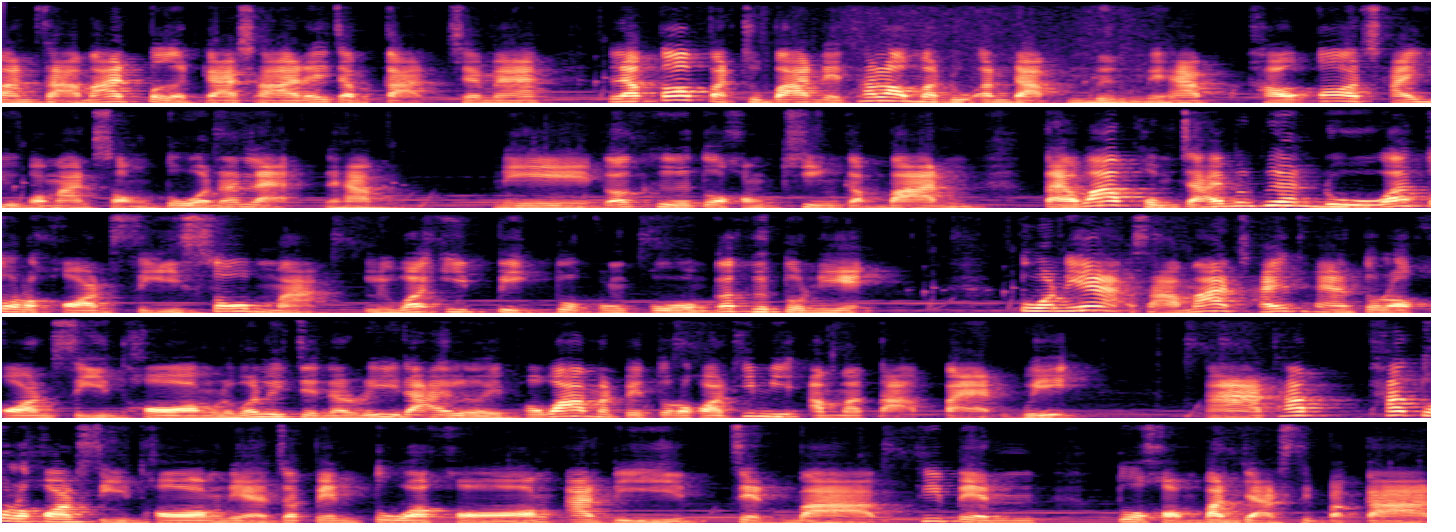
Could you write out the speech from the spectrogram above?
มันสามารถเปิดกาชาได้จำกัดใช่ไหมแล้วก็ปัจจุบันเนี่ยถ้าเรามาดูอันดับหนึ่งนะครับเขาก็ใช้อยู่ประมาณ 2 ตัวนั่นแหละนะครับ นี่ก็คือตัวของคิงกับบัน แต่ว่าผมจะให้เพื่อนๆดูว่าตัวละครสีส้มอะหรือว่าอีพิกตัวโกงๆก็คือตัวนี้ ตัวนี้สามารถใช้แทนตัวละครสีทองหรือว่า Legendary ได้เลย เพราะว่ามันเป็นตัวละครที่มีอมตะ 8 วิอ่าถ้าถ้าตัวละครสีทองเนี่ยจะเป็นตัวของอดีต 7 บาทที่เป็นตัวของบัญญัติสิบประการ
